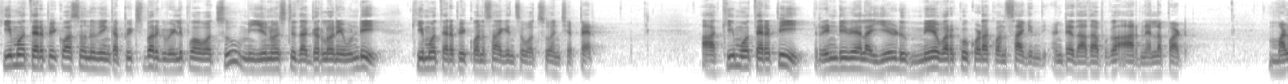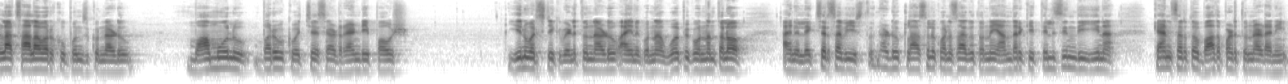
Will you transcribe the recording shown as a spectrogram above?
కీమోథెరపీ కోసం నువ్వు ఇంకా పిట్స్బర్గ్ వెళ్ళిపోవచ్చు మీ యూనివర్సిటీ దగ్గరలోనే ఉండి కీమోథెరపీ కొనసాగించవచ్చు అని చెప్పారు. ఆ కీమోథెరపీ రెండు వేల ఏడు మే వరకు కూడా కొనసాగింది అంటే దాదాపుగా ఆరు నెలల పాటు. మళ్ళా చాలా వరకు పుంజుకున్నాడు. మామూలు బరువుకు వచ్చేసాడు ర్యాండీ పౌష్. యూనివర్సిటీకి వెళుతున్నాడు ఆయనకున్న ఓపిక ఉన్నంతలో ఆయన లెక్చర్స్ అవి ఇస్తున్నాడు క్లాసులు కొనసాగుతున్నాయి అందరికీ తెలిసింది ఈయన క్యాన్సర్తో బాధపడుతున్నాడని.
